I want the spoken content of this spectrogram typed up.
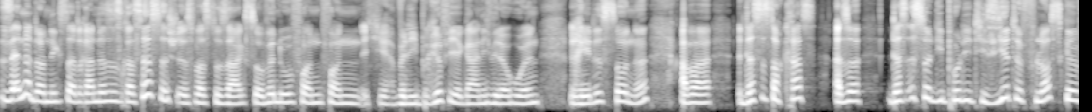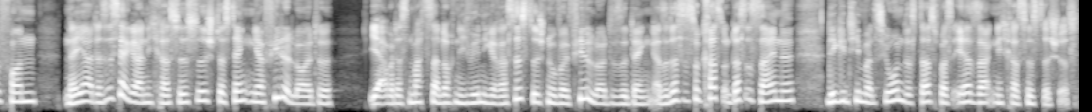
Es ändert doch nichts daran, dass es rassistisch ist, was du sagst. So, wenn du von, von, ich will die Begriffe hier gar nicht wiederholen, redest so, ne? Aber das ist doch krass. Also, das ist so die politisierte Floskel von, naja, das ist ja gar nicht rassistisch, das denken ja viele Leute. Ja, aber das macht es dann doch nicht weniger rassistisch, nur weil viele Leute so denken. Also, das ist so krass und das ist seine Legitimation, dass das, was er sagt, nicht rassistisch ist.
